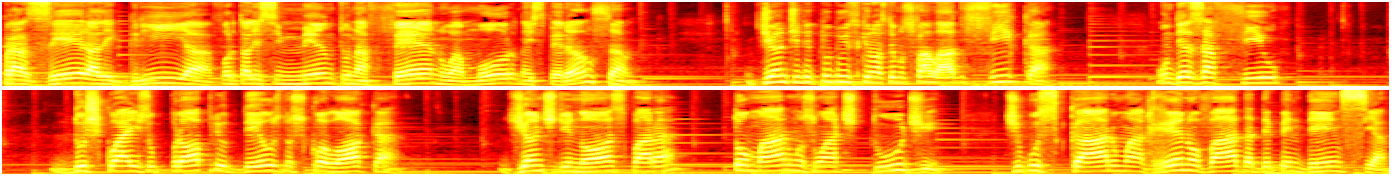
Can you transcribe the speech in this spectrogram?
prazer, alegria, fortalecimento na fé, no amor, na esperança, diante de tudo isso que nós temos falado, fica um desafio dos quais o próprio Deus nos coloca diante de nós para tomarmos uma atitude de buscar uma renovada dependência,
